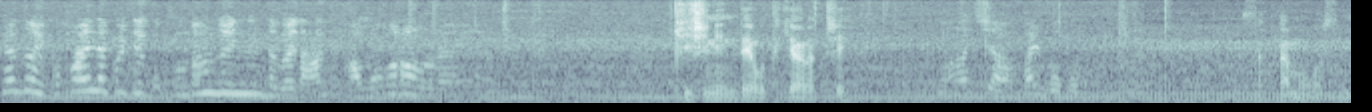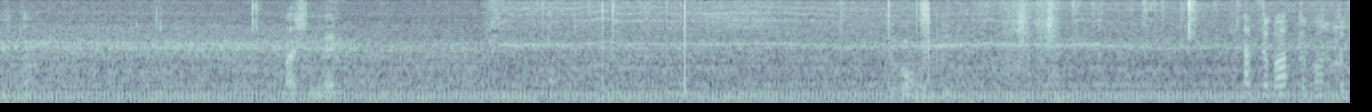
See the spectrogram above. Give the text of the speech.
회도 있고 파인애플도 있고 군방도 있는데 왜 나한테 다 먹으라 그래? 귀신인데 어떻게 알았지? 양아치야 빨리 먹어. 싹 다 먹었습니다. 맛있네. 뜨거워. 아 뜨거 아 뜨거 아 뜨거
